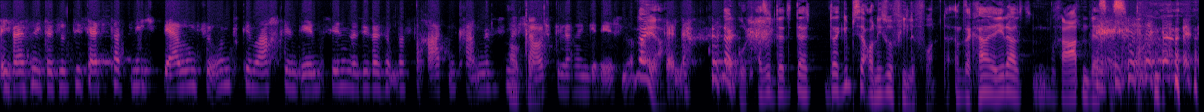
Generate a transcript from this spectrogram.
Ich weiß nicht, also sie selbst hat nicht Werbung für uns gemacht in dem Sinn, dass ich weiß nicht, ob man es verraten kann. Das ist eine okay. Schauspielerin gewesen. Naja, na gut, also da, da, da gibt es ja auch nicht so viele von. Da, kann ja jeder raten, wer es ist.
